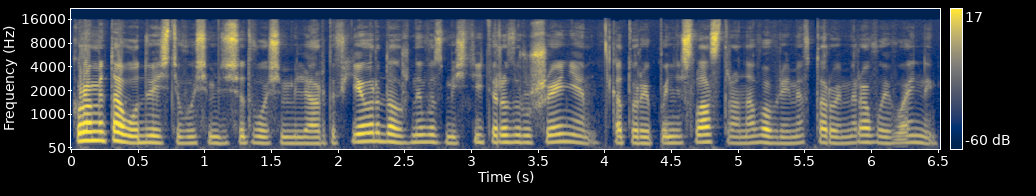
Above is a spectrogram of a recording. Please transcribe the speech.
Кроме того, 288 миллиардов евро должны возместить разрушения, которые понесла страна во время Второй мировой войны.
